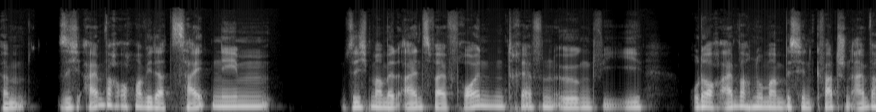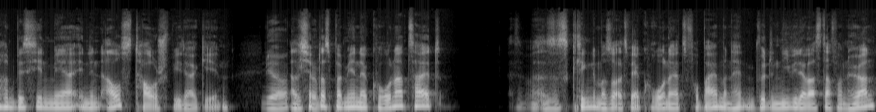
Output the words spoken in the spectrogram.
ähm, sich einfach auch mal wieder Zeit nehmen, sich mal mit ein, zwei Freunden treffen irgendwie oder auch einfach nur mal ein bisschen quatschen, einfach ein bisschen mehr in den Austausch wieder gehen. Ja, also ich habe das bei mir in der Corona-Zeit also es klingt immer so, als wäre Corona jetzt vorbei, man hätte, würde nie wieder was davon hören.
